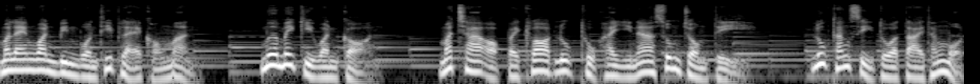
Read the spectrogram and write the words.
แมลงวันบินวนที่แผลของมัน เมื่อไม่กี่วันก่อน มัชชาออกไปคลอดลูกถูกไฮยีน่าซุ่มโจมตี ลูกทั้งสี่ตัวตายทั้งหมด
